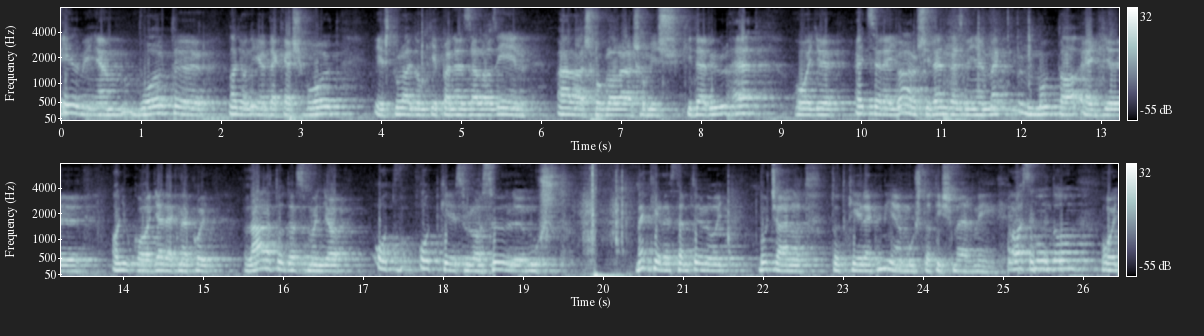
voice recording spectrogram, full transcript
élményem volt, nagyon érdekes volt, és tulajdonképpen ezzel az én állásfoglalásom is kiderülhet, hogy egyszer egy városi rendezvényen megmondta egy anyuka a gyereknek, hogy látod, azt mondja, ott, ott készül a szőlőmust. Megkérdeztem tőle, hogy bocsánatot kérek, milyen mustat ismer még? Azt mondom, hogy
